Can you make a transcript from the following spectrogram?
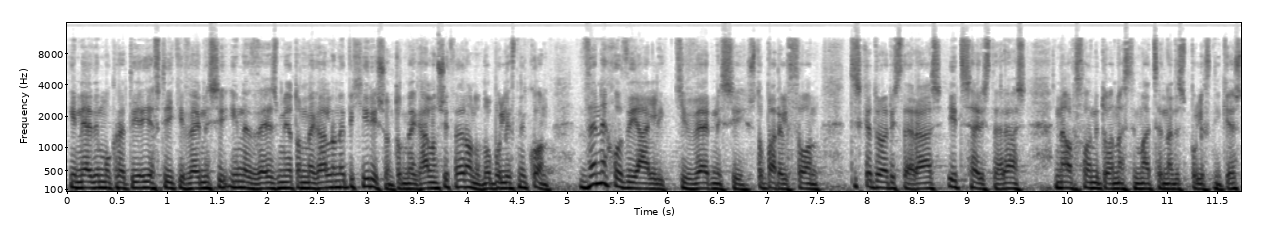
η Νέα Δημοκρατία ή αυτή η κυβέρνηση είναι δέσμια των μεγάλων επιχειρήσεων, των μεγάλων συμφερόντων, των πολυεθνικών. Δεν έχω δει άλλη κυβέρνηση στο παρελθόν της κεντροαριστεράς ή της αριστεράς να ορθώνει το ανάστημά της ενάντια στις πολυεθνικές.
